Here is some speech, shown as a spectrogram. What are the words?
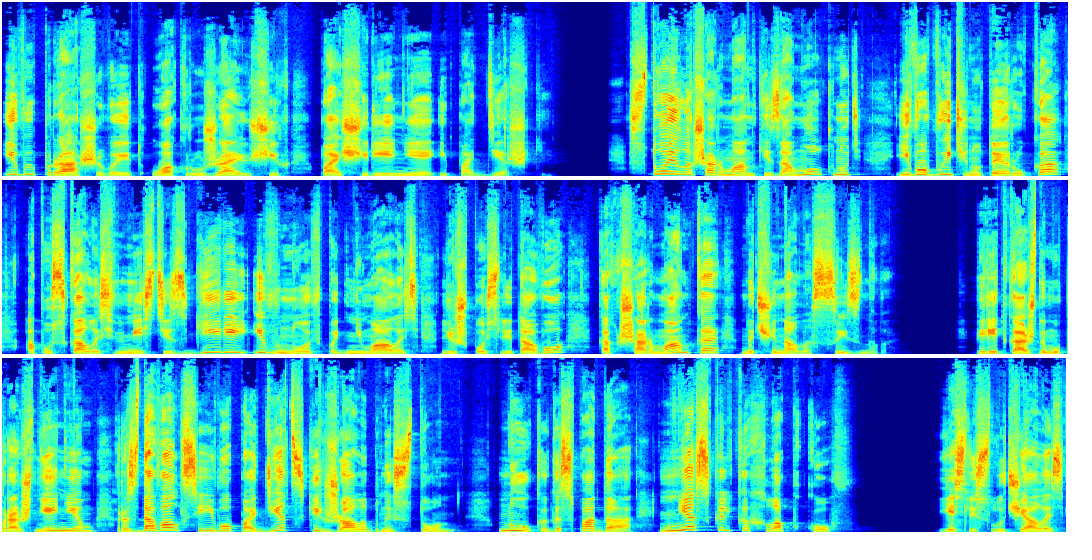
и выпрашивает у окружающих поощрения и поддержки. Стоило шарманке замолкнуть, его вытянутая рука опускалась вместе с гирей и вновь поднималась лишь после того, как шарманка начинала с изного. Перед каждым упражнением раздавался его по-детски жалобный стон. «Ну-ка, господа, несколько хлопков!» Если случалось,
